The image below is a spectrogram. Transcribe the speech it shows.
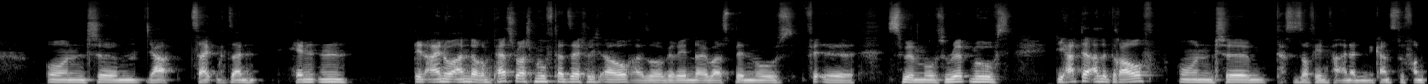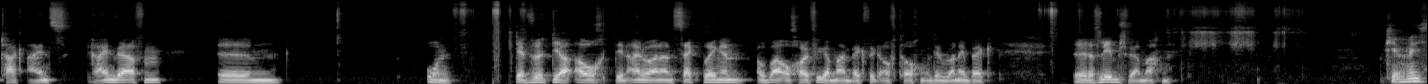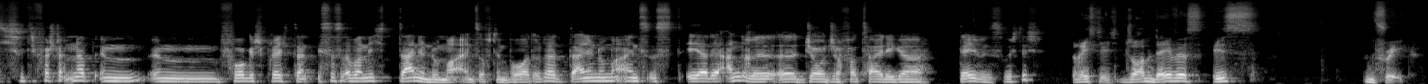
und ähm, ja, zeigt mit seinen Händen den ein oder anderen Pass-Rush-Move tatsächlich auch. Also wir reden da über Spin-Moves, äh, Swim-Moves, Rip-Moves. Die hat er alle drauf und ähm, das ist auf jeden Fall einer, den kannst du von Tag eins reinwerfen. Ähm, und der wird ja auch den einen oder anderen Sack bringen, aber auch häufiger mal im Backfield auftauchen und den Running Back äh, das Leben schwer machen. Okay, wenn ich dich richtig verstanden habe im, im Vorgespräch, dann ist es aber nicht deine Nummer eins auf dem Board, oder? Deine Nummer eins ist eher der andere äh, Georgia-Verteidiger Davis, richtig? Richtig. Jordan Davis ist ein Freak.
